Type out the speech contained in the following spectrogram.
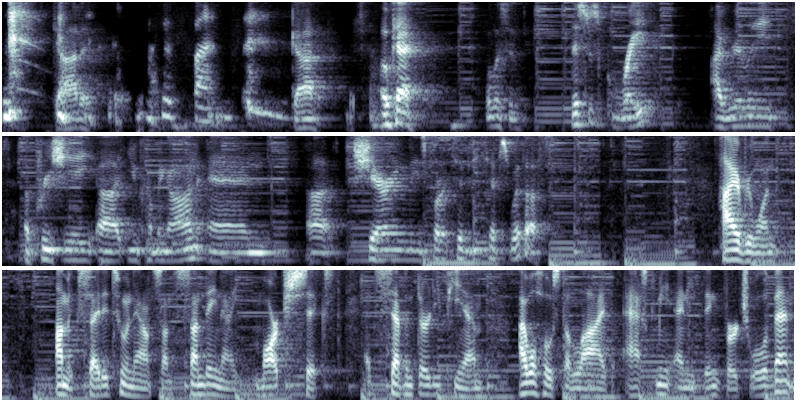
Got it. Fun. Got it. Okay. Well, listen, this was great. I really appreciate uh, you coming on and uh, sharing these productivity tips with us. Hi, everyone. I'm excited to announce on Sunday night, March 6th at 7:30 p.m., I will host a live Ask Me Anything virtual event.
